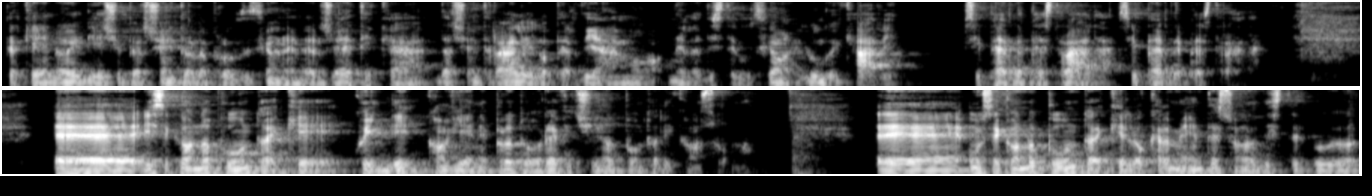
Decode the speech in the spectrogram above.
perché noi il 10% della produzione energetica da centrali lo perdiamo nella distribuzione, lungo i cavi, si perde per strada, si perde per strada. Eh, il secondo punto è che quindi conviene produrre vicino al punto di consumo. Eh, un secondo punto è che localmente sono distribu-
